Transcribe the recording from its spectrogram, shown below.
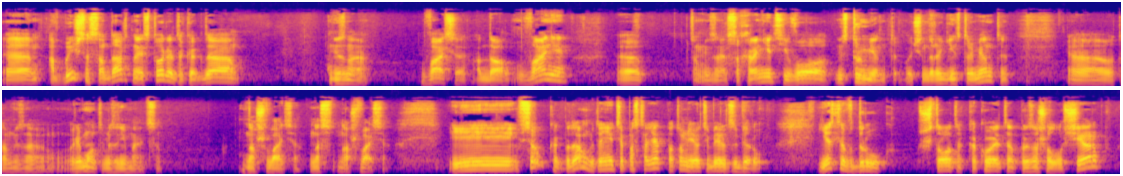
Э, обычно стандартная история это когда, не знаю, Вася отдал Ване, э, там, не знаю, сохранить его инструменты, очень дорогие инструменты, э, там, не знаю, ремонтами занимается. Наш Вася, наш, наш Вася. И все, как бы, да, он говорит, они тебе постоят, потом я у тебя их заберу. Если вдруг что-то, какой-то произошел ущерб – Эм,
